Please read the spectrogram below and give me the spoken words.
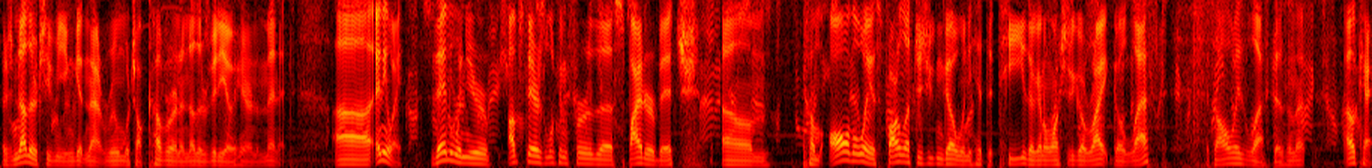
there's another achievement you can get in that room, which I'll cover in another video here in a minute. Uh, anyway, then when you're upstairs looking for the spider bitch, um, come all the way as far left as you can go. When you hit the T, they're gonna want you to go right, go left. It's always left, isn't it? Okay.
